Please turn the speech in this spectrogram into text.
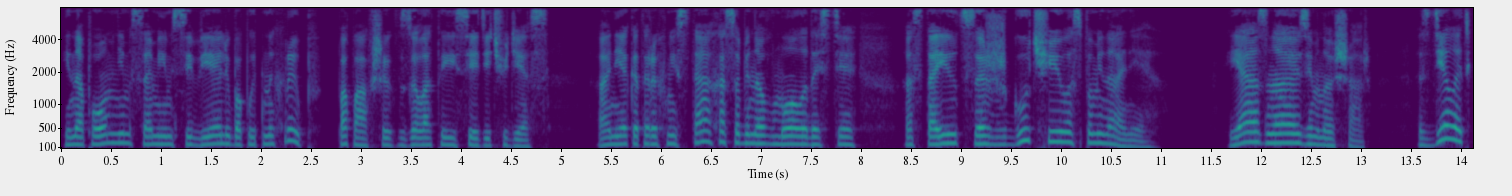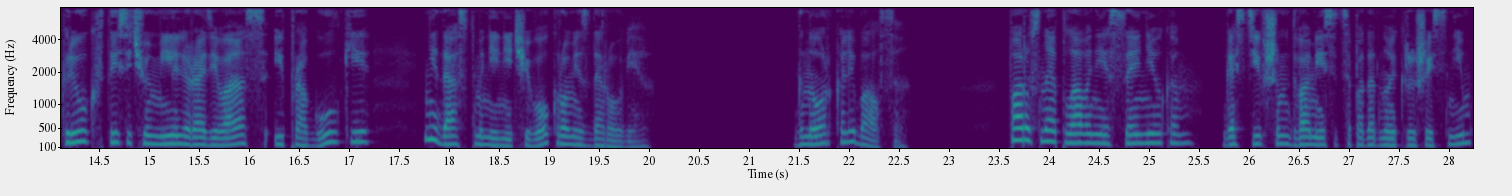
и напомним самим себе любопытных рыб, попавших в золотые сети чудес. О некоторых местах, особенно в молодости, остаются жгучие воспоминания. Я знаю земной шар. Сделать крюк в тысячу миль ради вас и прогулки не даст мне ничего, кроме здоровья. Гнор колебался. Парусное плавание с Энниуком гостившим два месяца под одной крышей с ним,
